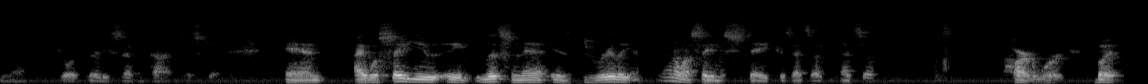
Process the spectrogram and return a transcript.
you know go 37 times in this game, and I will say to you, hey, listen, that is really I don't want to say a mistake because that's a that's a hard word, but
